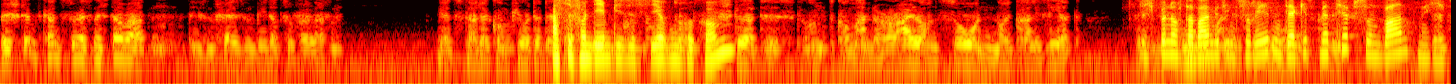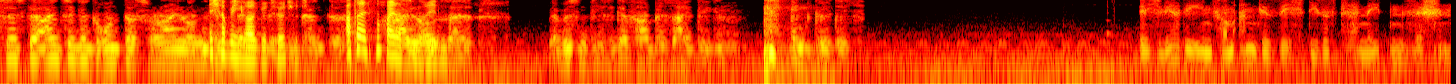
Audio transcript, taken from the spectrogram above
Bestimmt kannst du es nicht erwarten, diesen Felsen wieder zu verlassen. Jetzt da der Computer des Hast du von dem dieses Serum bekommen? zerstört ist und Commander Rylons Sohn neutralisiert. Ich bin noch dabei, mit ihm zu reden. Der gibt mir. Tipps und warnt mich. Jetzt ist der einzige Grund, dass Rylon Ich hab ihn gerade getötet. könnte. Ach, da ist noch einer zum Rylon Reden. Selbst. Wir müssen diese Gefahr beseitigen. Endgültig. Ich werde ihn vom Angesicht dieses Planeten wischen.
